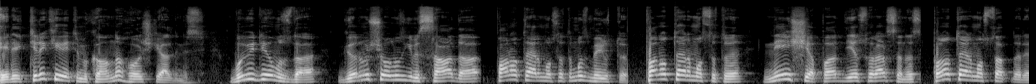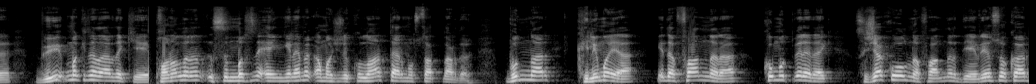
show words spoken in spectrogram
Elektrik Eğitimi kanalına hoş geldiniz. Bu videomuzda görmüş olduğunuz gibi sağda pano termostatımız mevcuttur. Pano termostatı ne iş yapar diye sorarsanız pano termostatları büyük makinelerdeki panoların ısınmasını engellemek amacıyla kullanılan termostatlardır. Bunlar klimaya ya da fanlara komut vererek sıcak olduğunda fanları devreye sokar,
